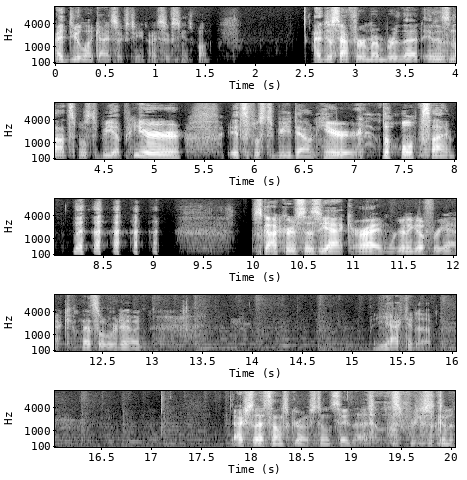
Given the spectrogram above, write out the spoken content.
I do like I-16. I-16 is fun. I just have to remember that it is not supposed to be up here. It's supposed to be down here the whole time. Scott Curse says yak. All right, we're going to go for yak. That's what we're doing. Yak it up. Actually, that sounds gross. Don't say that. We're just gonna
